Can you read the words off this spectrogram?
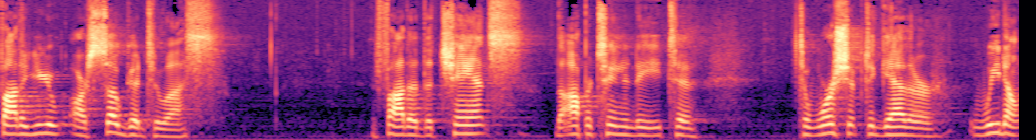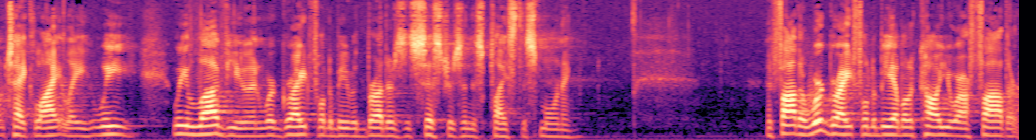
Father, you are so good to us. Father, the chance, the opportunity to, to worship together, we don't take lightly. We, we love you, and we're grateful to be with brothers and sisters in this place this morning. And Father, we're grateful to be able to call you our Father,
